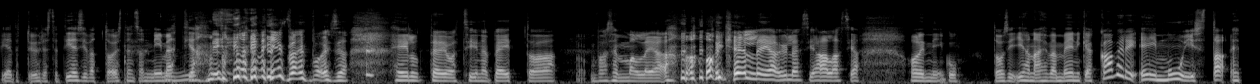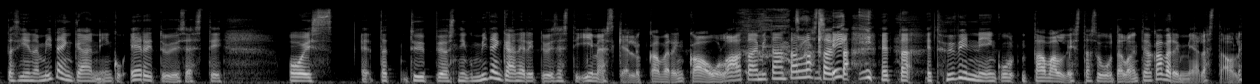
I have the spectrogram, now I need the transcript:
vietetty yhdessä, tiesivät toistensa nimet ja niin päin pois. Ja heiluttelivat siinä peittoa vasemmalle ja oikealle ja ylös ja alas. Ja oli niin kuin tosi ihana hyvä meininki. Ja kaveri ei muista, että siinä mitenkään niin kuin erityisesti olisi että tyyppi olisi niin kuin mitenkään erityisesti imeskellyt kaverin kaulaa tai mitään tällaista, että, että, että hyvin niin kuin tavallista suutelointia kaverin mielestä oli.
